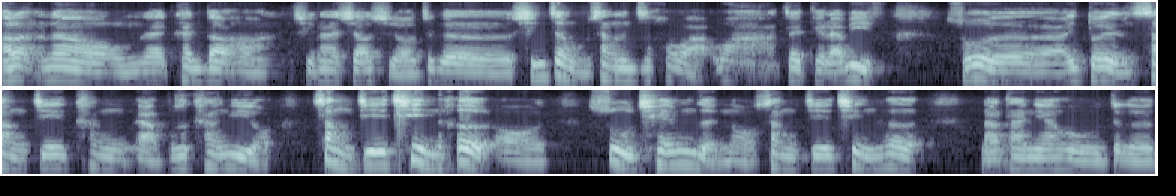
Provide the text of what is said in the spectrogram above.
好了，那我们来看到哈其他消息哦。这个新政府上任之后啊，哇，在 Tel Aviv 所有的一堆人上街抗啊，不是抗议哦，上街庆贺哦，数千人哦上街庆贺拿坦尼亚胡这个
